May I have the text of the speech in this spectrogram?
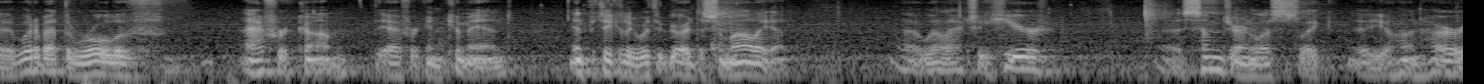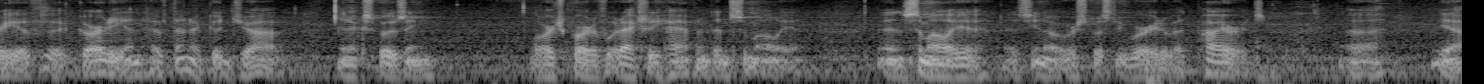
Uh, what about the role of AFRICOM, the African Command, in particular with regard to Somalia? Uh, well, actually, here, uh, some journalists like uh, Johann Hari of The Guardian have done a good job in exposing large part of what actually happened in Somalia. And Somalia, as you know, we're supposed to be worried about pirates. Uh, yeah,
